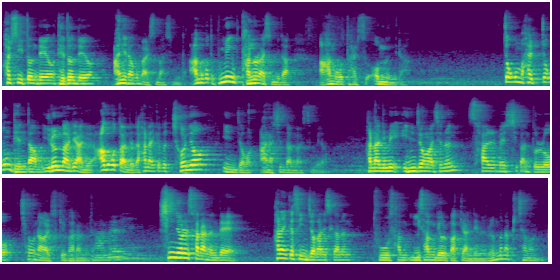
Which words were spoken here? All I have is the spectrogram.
할 수 있던데요, 되던데요. 아니라고 말씀하십니다. 아무것도 분명히 단언하십니다. 아무것도 할 수 없느니라. 조금 할 조금 된다 뭐 이런 말이 아니에요. 아무것도 안 된다. 하나님께서 전혀 인정을 안 하신다는 말씀이에요. 하나님이 인정하시는 삶의 시간들로 채워나갈 수 있길 바랍니다. 아멘. 10년을 살았는데 하나님께서 인정하는 시간은 2, 3, 2, 3개월밖에 안 되면 얼마나 비참합니까?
